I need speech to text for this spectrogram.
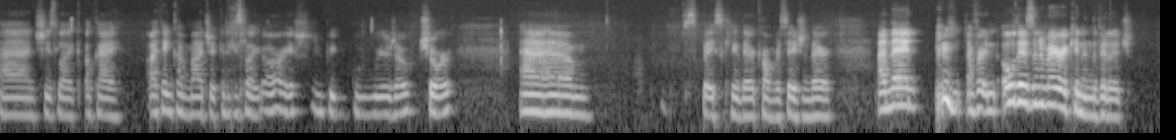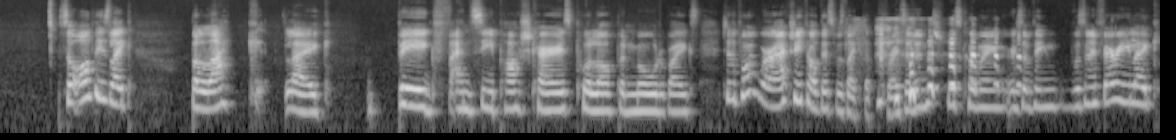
and she's like, "Okay, I think I'm magic," and he's like, "All right, you big weirdo, sure." Um, it's basically their conversation there, and then I've written, "Oh, there's an American in the village." So all these like black like big fancy posh cars pull up and motorbikes to the point where I actually thought this was like the president was coming or something. Wasn't it very like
